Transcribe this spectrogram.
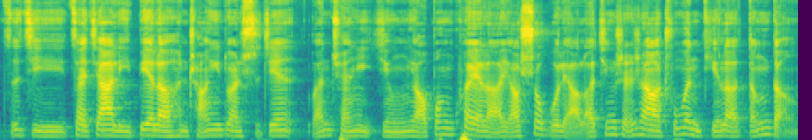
自己在家里憋了很长一段时间，完全已经要崩溃了，要受不了了，精神上要出问题了等等。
